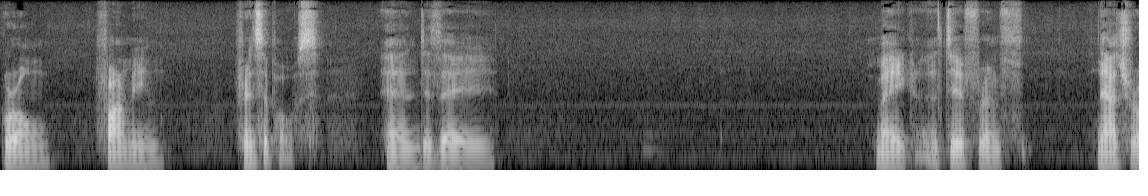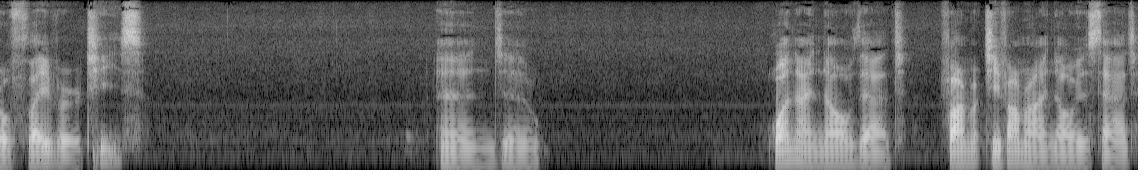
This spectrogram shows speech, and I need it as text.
grown farming principles. And they make different natural flavor teas. And uh, one I know that farmer tea farmer I know is that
